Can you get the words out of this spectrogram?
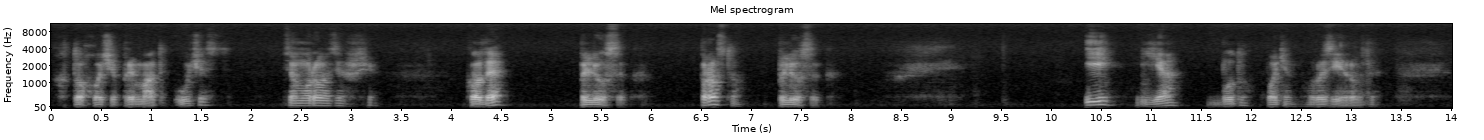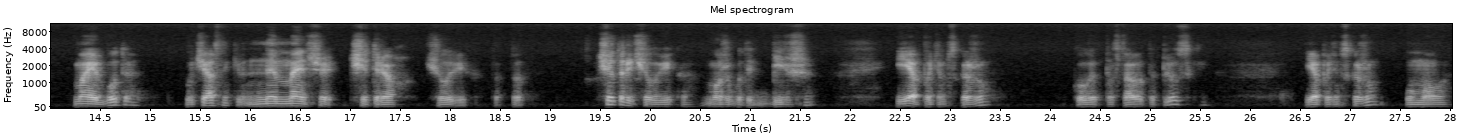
хто хоче приймати участь в цьому розіграші, кладе плюсик. Просто плюсик. І я буду потім розігрувати. Має бути учасників не менше чотирьох чоловік. Тобто чотири чоловіка може бути більше. І я потім скажу, коли поставити плюски, я потім скажу умова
